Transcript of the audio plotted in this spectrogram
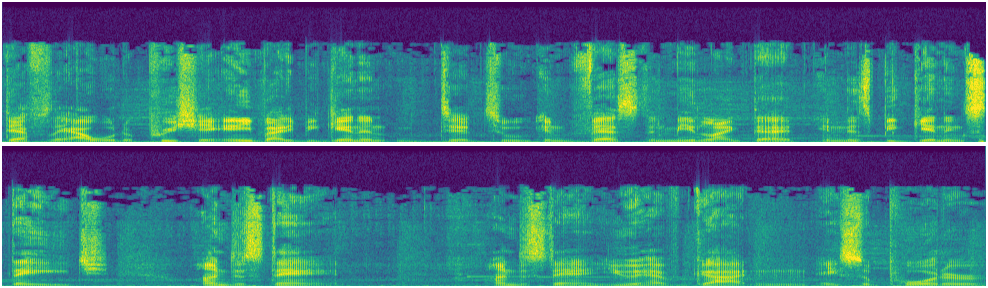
definitely I would appreciate anybody beginning to to invest in me like that in this beginning stage. Understand, understand. You have gotten a supporter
